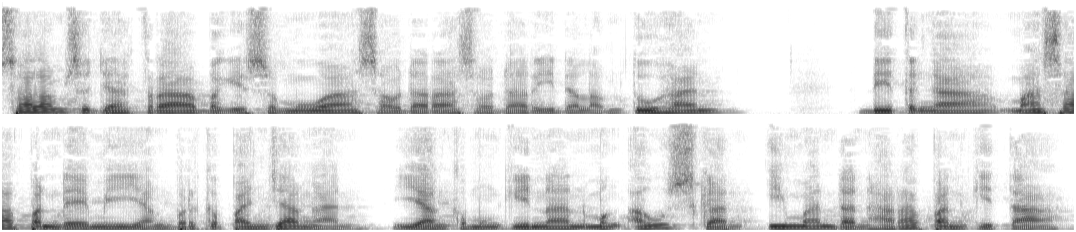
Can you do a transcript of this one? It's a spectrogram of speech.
Salam sejahtera bagi semua saudara-saudari dalam Tuhan. Di tengah masa pandemi yang berkepanjangan, yang kemungkinan mengauskan iman dan harapan kita,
